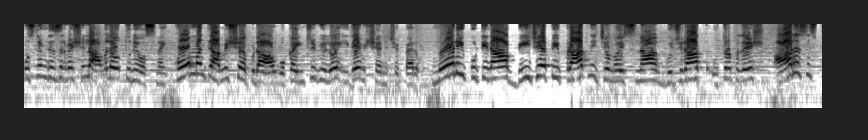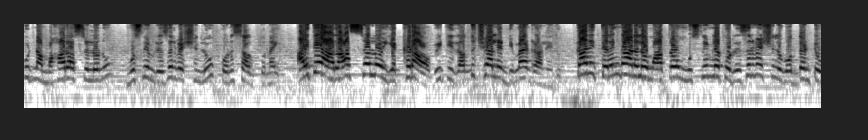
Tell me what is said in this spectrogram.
ముస్లిం రిజర్వేషన్లు అమలవుతూనే వస్తున్నాయి. హోంమంత్రి అమిత్ షా కూడా ఒక ఇంటర్వ్యూలో ఇదే విషయాన్ని చెప్పారు. మోడీ పుట్టిన బీజేపీ ప్రాతినిధ్యం వహిస్తున్న గుజరాత్ ఉత్తరప్రదేశ్ ఆర్ఎస్ఎస్ పుట్టిన మహారాష్ట్రలోనూ ముస్లిం రిజర్వేషన్లు కొనసాగుతున్నాయి. అయితే ఆ రాష్ట్రాల్లో ఎక్కడా వీటిని రద్దు చేయాలనే డిమాండ్ రాలేదు. కానీ తెలంగాణలో మాత్రం ముస్లింలకు రిజర్వేషన్లు వద్దంటూ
